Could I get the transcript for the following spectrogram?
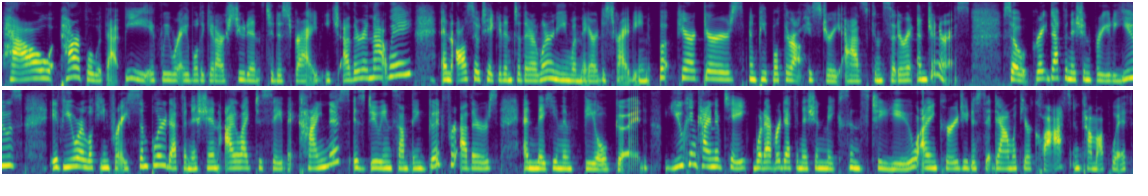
How powerful would that be if we were able to get our students to describe each other in that way and also take it into their learning when they are describing book characters and people people throughout history as considerate and generous. So, great definition for you to use. If you are looking for a simpler definition, I like to say that kindness is doing something good for others and making them feel good. You can kind of take whatever definition makes sense to you. I encourage you to sit down with your class and come up with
